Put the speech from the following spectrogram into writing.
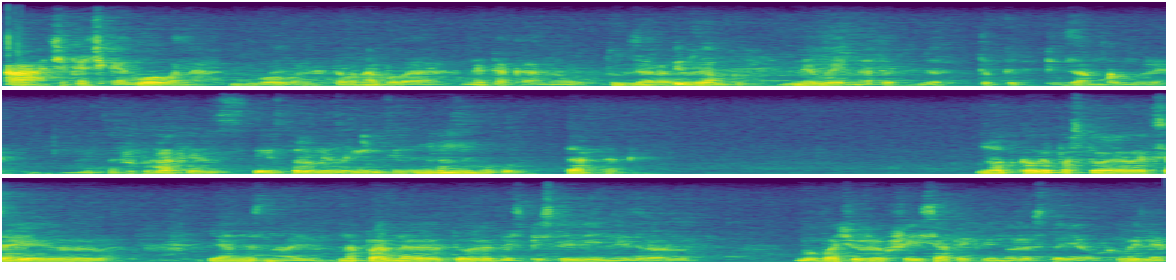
А, чекай, чекай, Вована. Вована. То вона була не така, ну тут зараз Під вже замком. не видно, то, то, то під, під замком вже. Це фотографія з цієї сторони за німців. якраз. Мгм. Отут. Так, так. Ну от коли построїли цей, е, я не знаю. Напевно, теж десь після війни зразу. Бо бачу, вже в 60-х він уже стояв хвиля.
